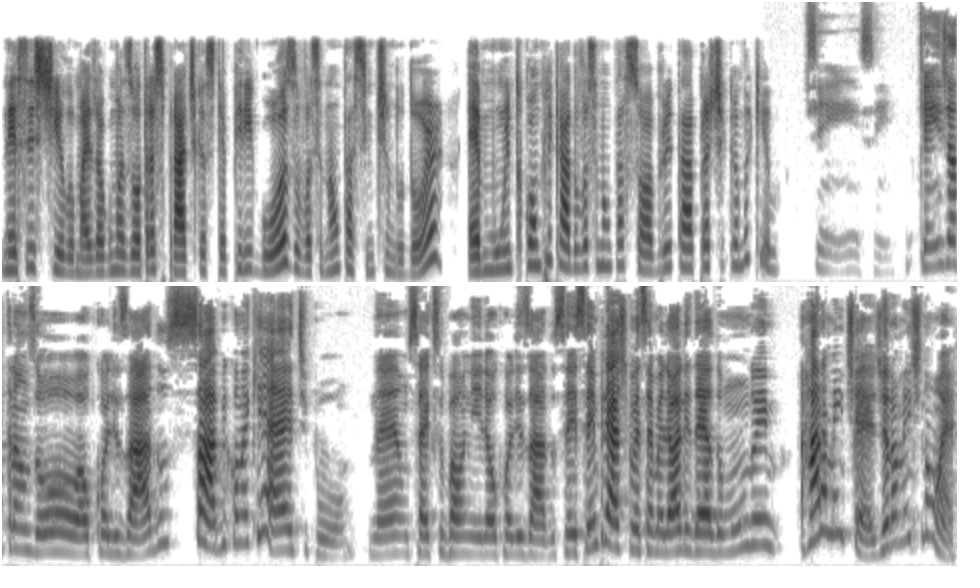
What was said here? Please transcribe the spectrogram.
nesse estilo. Mas algumas outras práticas que é perigoso você não tá sentindo dor, é muito complicado você não tá sóbrio e tá praticando aquilo. Sim, sim. Quem já transou alcoolizado sabe como é que é, tipo, né? Um sexo baunilha alcoolizado. Você sempre acha que vai ser a melhor ideia do mundo e raramente é. Geralmente não é.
